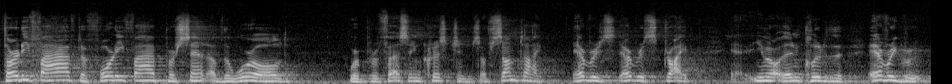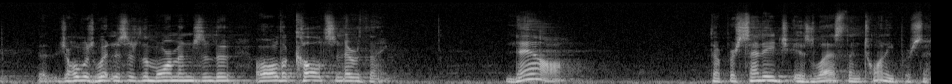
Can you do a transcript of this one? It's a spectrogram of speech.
35 to 45 percent of the world were professing Christians of some type, every, every stripe, you know, that included the, every group Jehovah's Witnesses, the Mormons, and the, all the cults and everything. Now, the percentage is less than 20%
